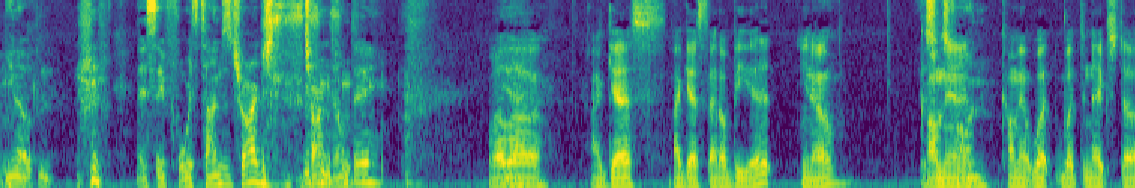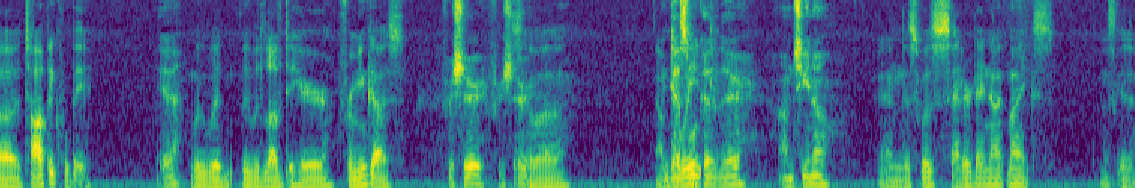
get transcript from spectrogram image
you know, they say fourth time's a charm, charm, don't they? Well, Yeah. uh, I guess I guess that'll be it. You know, This comment comment what what the next uh, topic will be. Yeah, We would we would love to hear from you guys. for sure, for sure. So uh, I I'm guess we'll Talik, cut it there. I'm Chino. and this was Saturday Night Mics. Let's get it.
